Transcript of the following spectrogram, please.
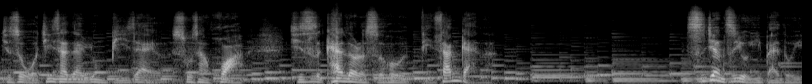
就是我经常在用笔在书上画，其实看到的时候挺伤感的。实际上只有一百多页，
